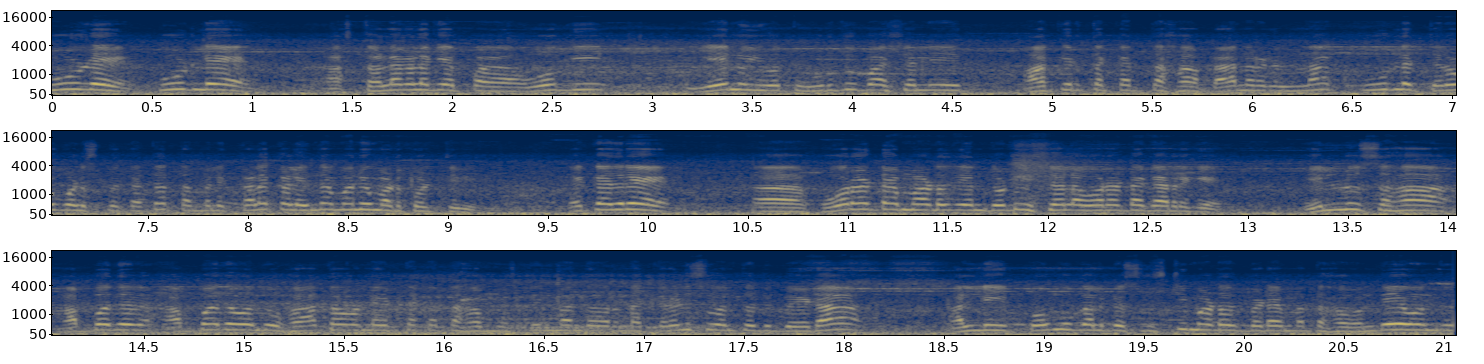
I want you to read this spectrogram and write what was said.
ಕೂಡಲೇ ಕೂಡಲೇ ಆ ಸ್ಥಳಗಳಿಗೆ ಪ, ಹೋಗಿ ಏನು ಇವತ್ತು ಉರ್ದು ಭಾಷೆಯಲ್ಲಿ ಹಾಕಿರ್ತಕ್ಕಂತಹ ಬ್ಯಾನರ್ಗಳನ್ನ ಕೂಡಲೇ ತೆರವುಗೊಳಿಸ್ಬೇಕಂತ ತಮ್ಮಲ್ಲಿ ಕಳಕಳಿಯಿಂದ ಮನವಿ ಮಾಡ್ಕೊಳ್ತೀವಿ. ಯಾಕಂದರೆ ಹೋರಾಟ ಮಾಡೋದೇನು ದೊಡ್ಡ ವಿಷಯ ಅಲ್ಲ ಹೋರಾಟಗಾರರಿಗೆ. ಎಲ್ಲೂ ಸಹ ಹಬ್ಬದ ಹಬ್ಬದ ಒಂದು ವಾತಾವರಣ ಇರ್ತಕ್ಕಂತಹ ಮುಸ್ಲಿಂ ಬಾಂಧವರನ್ನ ಕೆರಳಿಸುವಂಥದ್ದು ಬೇಡ. ಅಲ್ಲಿ ಕೋಮು ಗಲಭೆ ಸೃಷ್ಟಿ ಮಾಡೋದು ಬೇಡ ಎಂಬಂತಹ ಒಂದೇ ಒಂದು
